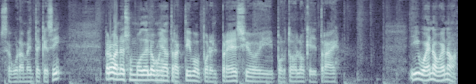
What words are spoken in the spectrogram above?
seguramente que sí. Pero bueno, es un modelo muy atractivo por el precio y por todo lo que trae. Y bueno, bueno,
